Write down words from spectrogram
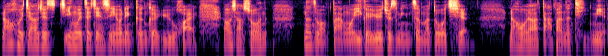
然后回家就是因为这件事情有点耿耿于怀，然后想说那怎么办？我一个月就是领这么多钱，然后我要打扮的体面，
